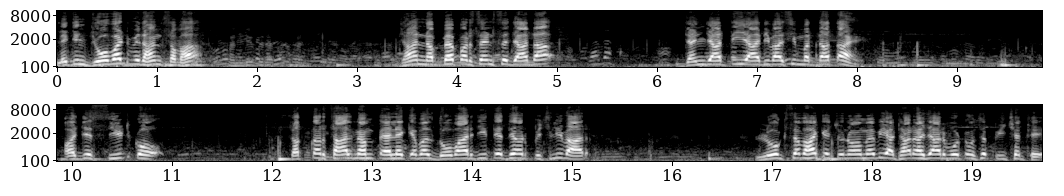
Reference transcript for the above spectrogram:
लेकिन जोवट विधानसभा जहाँ 90 परसेंट से ज़्यादा जनजातीय आदिवासी मतदाता हैं। और जिस सीट को 70 साल में हम पहले केवल दो बार जीते थे और पिछली बार लोकसभा के चुनाव में भी 18,000 वोटों से पीछे थे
